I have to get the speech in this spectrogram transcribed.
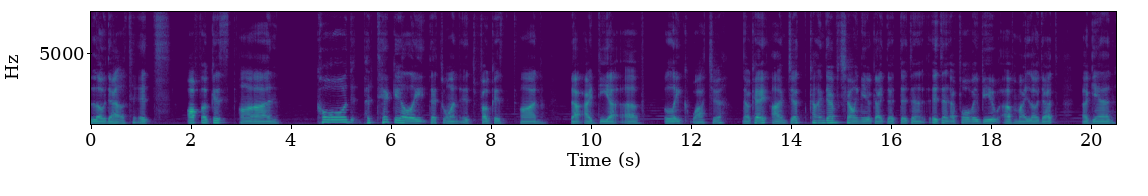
loadout. It's all focused on cold, particularly this one is focused on the idea of Bleak Watcher. Okay, I'm just kind of showing you guys this isn't, isn't a full review of my loadout. Again,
